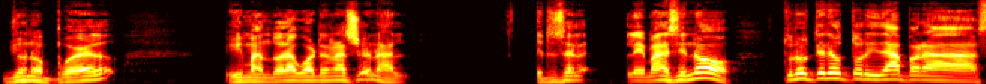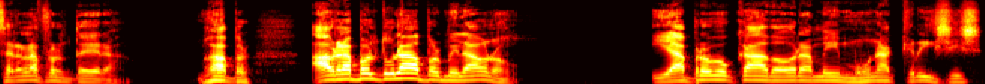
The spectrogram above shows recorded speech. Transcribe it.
yo no puedo y mandó a la Guardia Nacional. Entonces le- van a decir, no, tú no tienes autoridad para cerrar la frontera. Ah, pero habla por tu lado, por mi lado no. Y ha provocado ahora mismo una crisis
